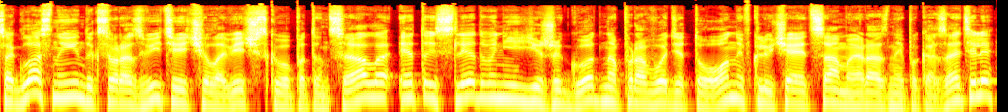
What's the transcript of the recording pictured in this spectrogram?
Согласно индексу развития человеческого потенциала, это исследование ежегодно проводит ООН и включает самые разные показатели.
